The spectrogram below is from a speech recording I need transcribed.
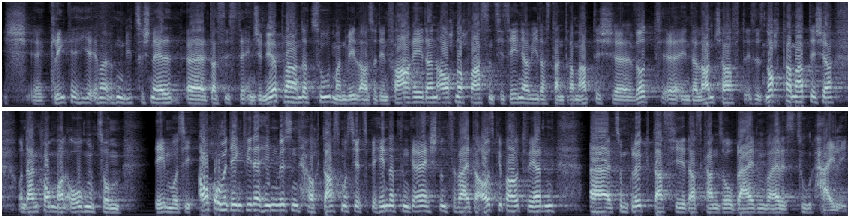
Ich äh, klinke hier immer irgendwie zu schnell. Äh, das ist der Ingenieurplan dazu. Man will also den Fahrrädern auch noch was. Und Sie sehen ja, wie das dann dramatisch äh, wird. Äh, in der Landschaft ist es noch dramatischer. Und dann kommt man oben zum dem, wo sie auch unbedingt wieder hin müssen. Auch das muss jetzt behindertengerecht und so weiter ausgebaut werden. Äh, zum Glück, das hier, das kann so bleiben, weil es zu heilig.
